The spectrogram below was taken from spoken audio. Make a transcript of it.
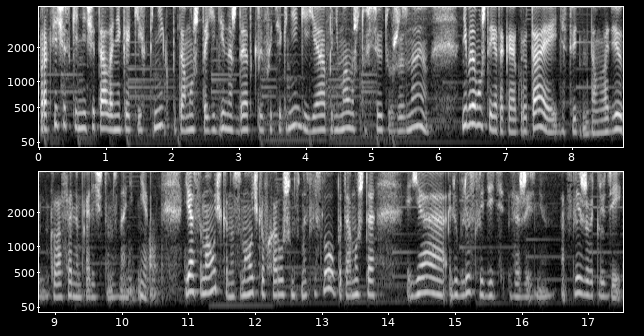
Практически не читала никаких книг, потому что единожды открыв эти книги, я понимала, что все это уже знаю. Не потому что я такая крутая и действительно там владею колоссальным количеством знаний. Нет. Я самоучка, но самоучка в хорошем смысле слова, потому что я люблю следить за жизнью, отслеживать людей.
